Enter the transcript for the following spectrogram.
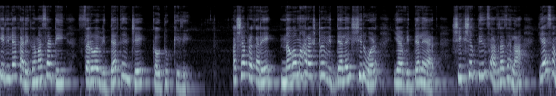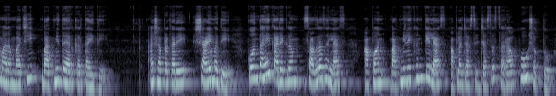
केलेल्या कार्यक्रमासाठी सर्व विद्यार्थ्यांचे कौतुक केले. अशा प्रकारे नवमहाराष्ट्र विद्यालय शिरवळ या विद्यालयात शिक्षक दिन साजरा झाला. या समारंभाची बातमी तयार करता येते. अशा प्रकारे शाळेमध्ये कोणताही कार्यक्रम साजरा झाल्यास आपण बातमीलेखन केल्यास आपला जास्तीत जास्त सराव होऊ शकतो.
